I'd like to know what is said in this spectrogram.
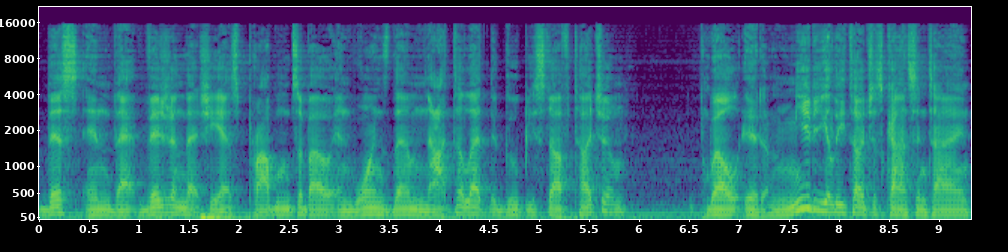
this in that vision that she has problems about and warns them not to let the goopy stuff touch them. Well, it immediately touches Constantine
